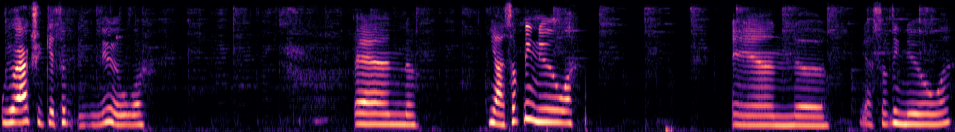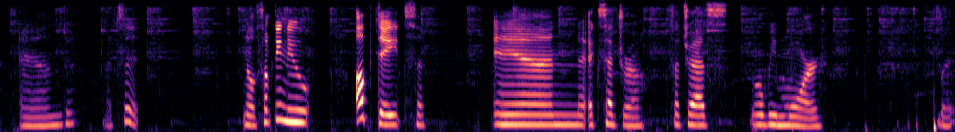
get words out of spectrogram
we'll actually get something new. And yeah something new. And uh yeah, something new, and that's it. No, something new, updates, and etc. Such as there will be more, but.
